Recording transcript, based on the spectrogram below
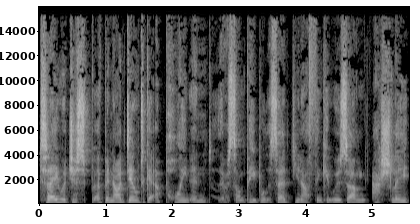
today would just have been ideal to get a point. And there were some people that said, you know, I think it was um, Ashley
